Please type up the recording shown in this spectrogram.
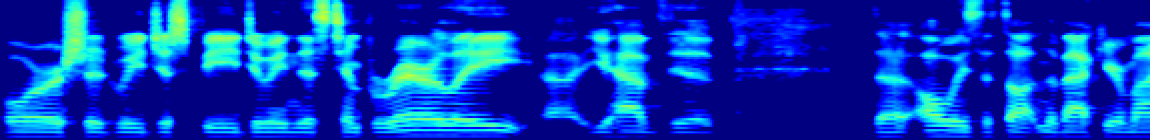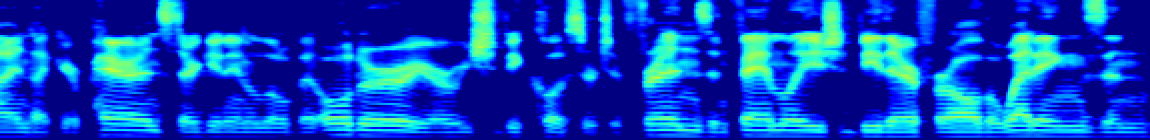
or should we just be doing this temporarily? Uh, you have the the always the thought in the back of your mind like your parents they're getting a little bit older or you should be closer to friends and family you should be there for all the weddings and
